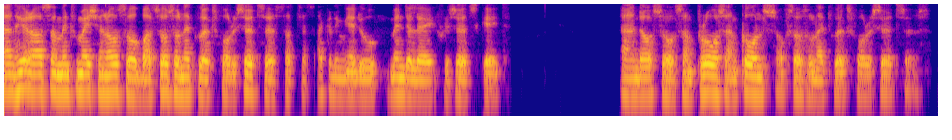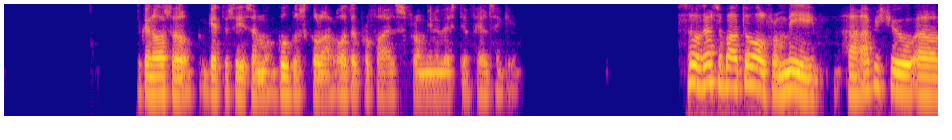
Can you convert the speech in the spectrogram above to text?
And here are some information also about social networks for researchers such as Academia Edu, Mendeley, ResearchGate, and also some pros and cons of social networks for researchers. You can also get to see some Google Scholar author profiles from University of Helsinki. So that's about all from me. Uh, I wish you a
